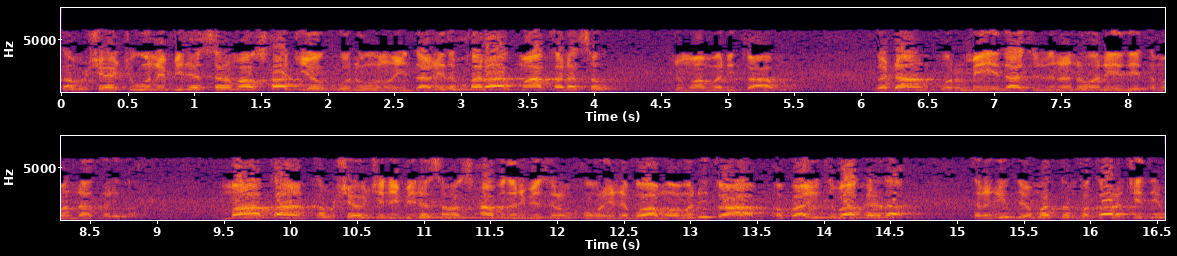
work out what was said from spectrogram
کم شیو چون نبی علیہ السلام اصحاب یو کونون ان دغه فراق ما کلا سو. نو مری تو گڈان قرمی دا ذن نو انی دی تمنا کرے ما کان کم شو چ نبی رسول اصحاب نبی صلی اللہ علیہ وسلم خور نے بوا محمد تو آپ او بھائی تبا کردا ترغیب دی امت میں فکار چ دیم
